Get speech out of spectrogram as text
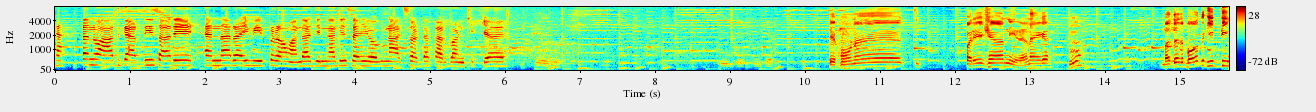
ਥਾ- ਧੰਨਵਾਦ ਕਰਦੀ ਸਾਰੇ ਐਨ ਆਰ ਆਈ ਵੀਰ ਭਰਾਵਾਂ ਦਾ ਜਿਨ੍ਹਾਂ ਦੇ ਸਹਿਯੋਗ ਨਾਲ ਅੱਜ ਸਾਡਾ ਘਰ ਬਣ ਚੁੱਕਿਆ ਹੈ। ਹੂੰ। ਠੀਕ ਹੈ ਠੀਕ ਹੈ ਤੇ ਹੁਣ ਪਰੇਸ਼ਾਨ ਨਹੀਂ ਰਹਿਣਾ ਹੈਗਾ। ਹੂੰ? ਮਦਦ ਬਹੁਤ ਕੀਤੀ।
